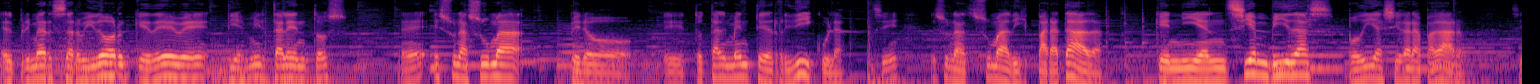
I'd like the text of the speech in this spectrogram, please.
El primer servidor que debe 10.000 talentos ¿eh? es una suma, pero eh, totalmente ridícula. ¿sí? Es una suma disparatada que ni en 100 vidas podía llegar a pagar. ¿sí?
